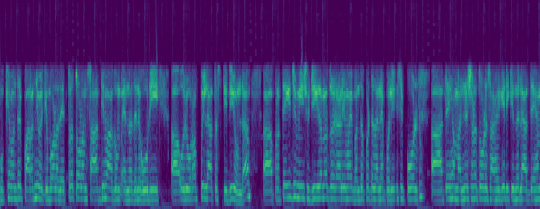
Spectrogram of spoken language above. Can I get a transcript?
മുഖ്യമന്ത്രി പറഞ്ഞു വെക്കുമ്പോൾ അത് എത്രത്തോളം സാധ്യമാകും എന്നതിന് കൂടി ഒരു ഉറപ്പില്ലാത്ത സ്ഥിതിയുണ്ട്. പ്രത്യേകിച്ചും ഈ ശുചീകരണ തൊഴിലാളിയുമായി ബന്ധപ്പെട്ട് തന്നെ പോലീസ് ഇപ്പോൾ അദ്ദേഹം അന്വേഷണത്തോട് സഹകരിക്കുന്നില്ല. അദ്ദേഹം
